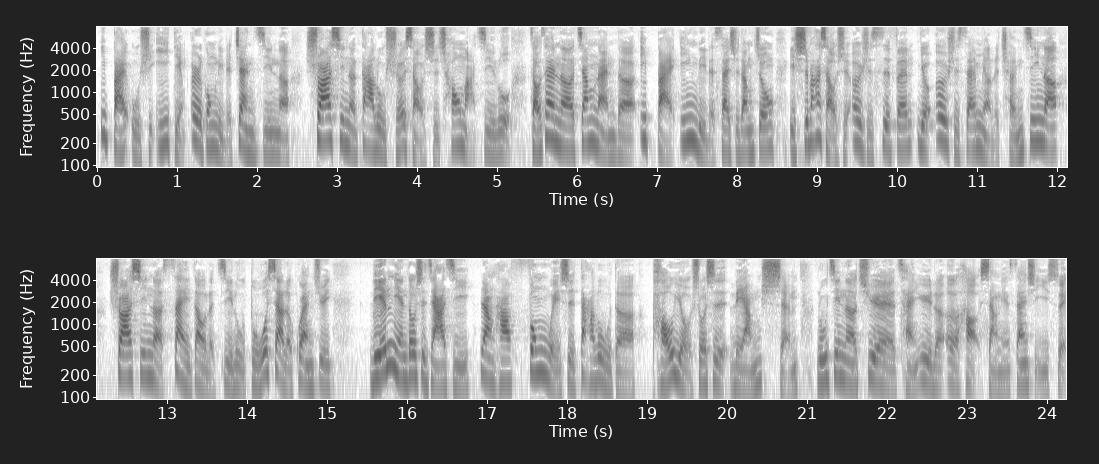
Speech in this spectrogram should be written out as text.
一百五十一点二公里的战绩呢，刷新了大陆十二小时超马纪录。早在呢江南的一百英里的赛事当中，以十八小时二十四分又二十三秒的成绩呢，刷新了赛道的纪录，夺下了冠军。连年都是佳绩，让他封为是大陆的跑友，说是梁神。如今呢，却惨遇了噩耗，享年三十一岁。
